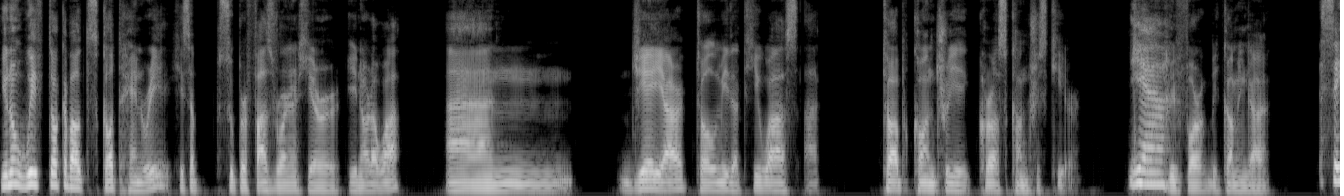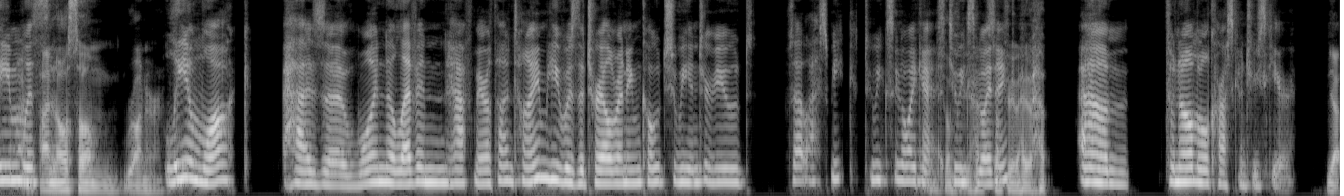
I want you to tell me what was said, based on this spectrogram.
You know, we've talked about Scott Henry. He's a super fast runner here in Ottawa. And JR told me that he was a top country cross country skier Yeah. before becoming a, Same an, with an awesome runner. Liam Walk has a 111 half marathon time. He was the trail running coach we interviewed. Was that last week? Two weeks ago? I can't. Two weeks ago, I think. like. Um, phenomenal cross country skier. Yeah.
